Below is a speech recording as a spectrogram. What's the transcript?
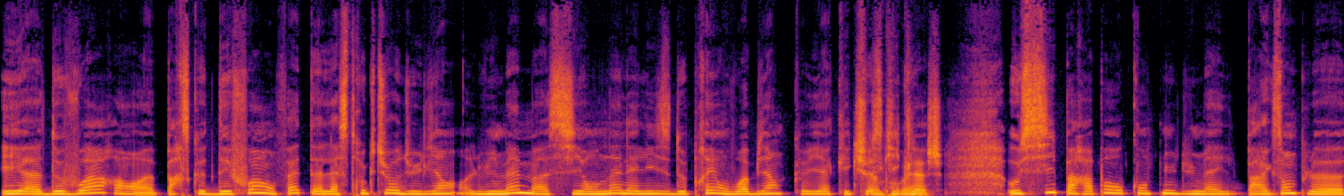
et de voir parce que des fois en fait la structure du lien lui-même si on analyse de près on voit bien qu'il y a quelque chose qui cloche. Aussi par rapport au contenu du mail. Par exemple, euh,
